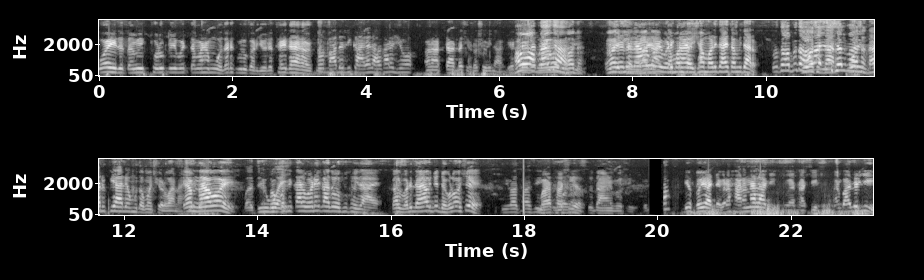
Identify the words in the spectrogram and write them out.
કોઈ નહીં તો તમે થોડુંક પેલી વચ્ચે તમારે હું વધારે પેલું કરજો એટલે થઈ જાય તો બાદરજી કાલે જ આવતા રહેજો. અને આટલા આટલા છેડો છોડી નાખજો. જા. પૈસા મળી જાય તમે તાર. તો તો આપણે તો હજાર રૂપિયા આલે હું તમને છેડવાના એમ ના હોય. બધું હોય. પછી કાલ વડે કાં શું થઈ જાય? કાલ વડે દાયો જે ઝઘડો હશે. ઈ વાત સાચી. વાત હાચી યાર. તો પછી. બે ભાઈ આ ઝઘડા હારા ના લાગે. વાત સાચી. અને બાદરજી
